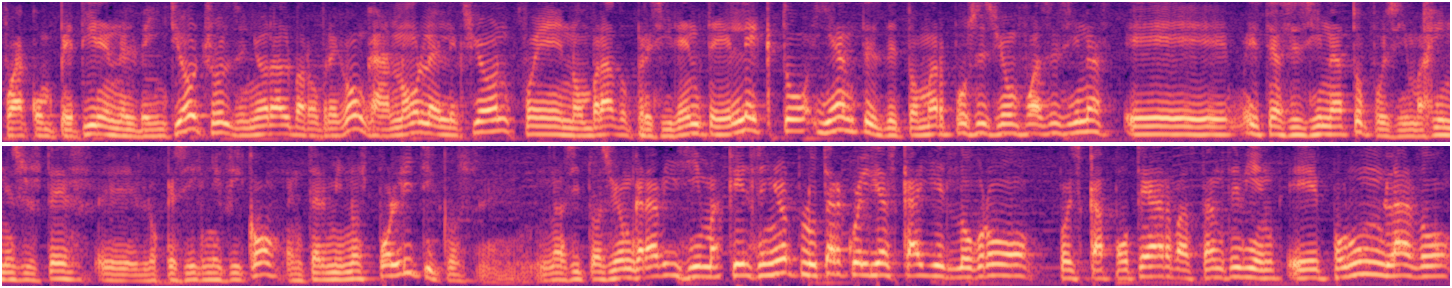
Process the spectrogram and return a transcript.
fue a competir en el 28, el señor Álvaro Obregón ganó la elección, fue nombrado presidente electo y antes de tomar posesión fue asesinado. Eh, este asesinato, pues imagínese usted eh, lo que significó en términos políticos, eh, una situación gravísima que el señor Plutarco Elías Calles logró pues capotear bastante bien, por un lado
